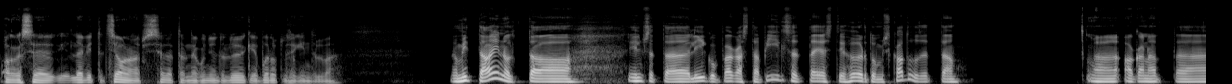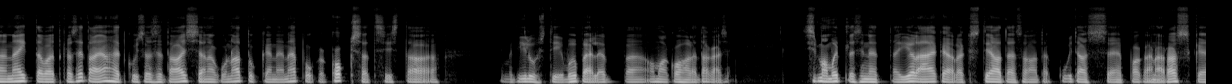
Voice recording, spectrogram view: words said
aga kas see levitatsioon annab siis seda, et ta on nagu nii-öelda löögi ja põrutuse kindel või? no mitte ainult, ta ilmselt ta liigub väga stabiilselt, täiesti hõõrdumiskadudeta, äh, aga nad äh, näitavad ka seda jah, et kui sa seda asja nagu natukene näpuga koksad, siis ta niimoodi ilusti võbeleb oma kohale tagasi siis ma mõtlesin, et jõle äge oleks teada saada, kuidas see pagana raske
